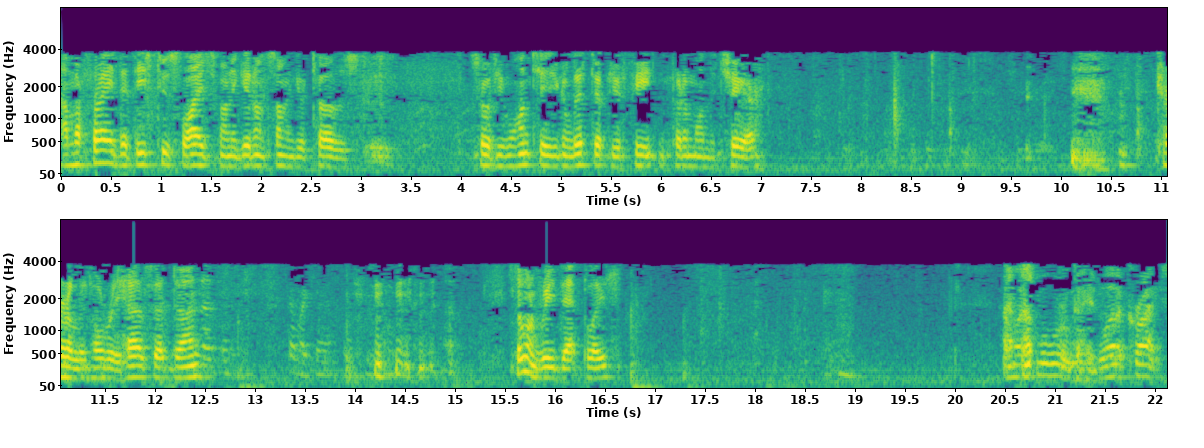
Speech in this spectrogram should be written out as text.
I'm afraid that these two slides are going to get on some of your toes. So if you want to, you can lift up your feet and put them on the chair. Carolyn already has that done. Someone read that, please. How much more will the blood of Christ,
